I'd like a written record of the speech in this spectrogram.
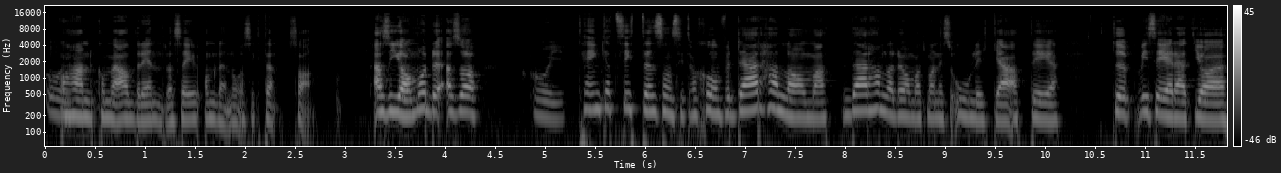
Oj. Och han kommer aldrig ändra sig om den åsikten, sa han. Alltså jag mådde, alltså Oj. tänk att sitta i en sån situation för där handlar, om att, där handlar det om att man är så olika att det typ vi säger att jag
